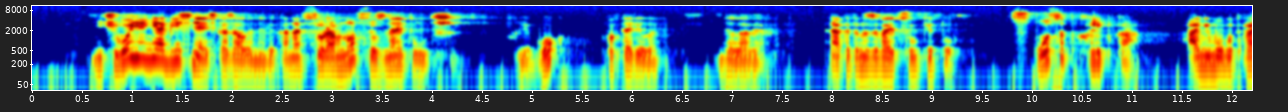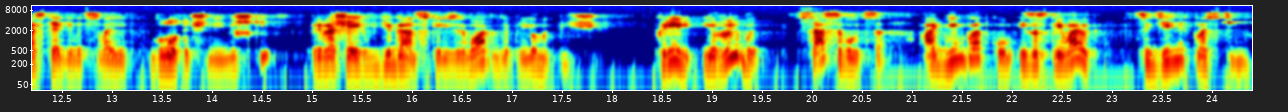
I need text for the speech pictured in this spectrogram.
— Ничего ей не объясняй, — сказал Эннвик, — она все равно все знает лучше. — Хлебок? — повторила Делавер так это называется у китов. Способ хлебка. Они могут растягивать свои глоточные мешки, превращая их в гигантский резервуар для приема пищи. Криль и рыбы всасываются одним глотком и застревают в цидильных пластинах.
